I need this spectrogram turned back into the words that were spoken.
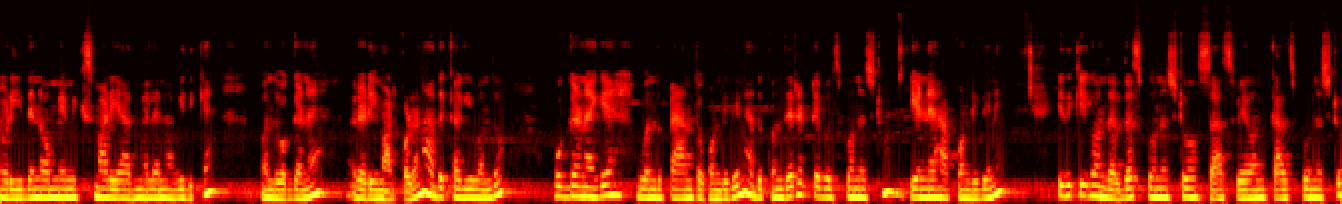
ನೋಡಿ ಇದನ್ನು ಒಮ್ಮೆ ಮಿಕ್ಸ್ ಮಾಡಿ ಆದಮೇಲೆ ನಾವು ಇದಕ್ಕೆ ಒಂದು ಒಗ್ಗರಣೆ ರೆಡಿ ಮಾಡ್ಕೊಳ್ಳೋಣ. ಅದಕ್ಕಾಗಿ ಒಂದು ಒಗ್ಗರಣೆಗೆ ಒಂದು ಪ್ಯಾನ್ ತೊಗೊಂಡಿದ್ದೀನಿ. ಅದಕ್ಕೊಂದೆರಡು ಟೇಬಲ್ ಸ್ಪೂನಷ್ಟು ಎಣ್ಣೆ ಹಾಕ್ಕೊಂಡಿದ್ದೀನಿ. ಇದಕ್ಕೀಗ ಒಂದು ಅರ್ಧ ಸ್ಪೂನಷ್ಟು ಸಾಸಿವೆ, ಒಂದು ಕಾಲು ಸ್ಪೂನಷ್ಟು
